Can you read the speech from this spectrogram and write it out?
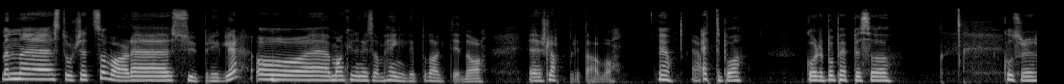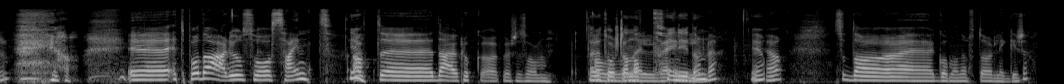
Men uh, stort sett så var det superhyggelig, og uh, man kunne liksom henge litt på dagtid og uh, slappe litt av. og Ja. Ja. Etterpå går dere på Peppes og koser dere? Ja. Eh, etterpå, da er det jo så seint at eh, det er jo klokka kanskje sånn Da er det torsdag natt i Nydalen. Ja. Ja. Så da eh, går man jo ofte og legger seg.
